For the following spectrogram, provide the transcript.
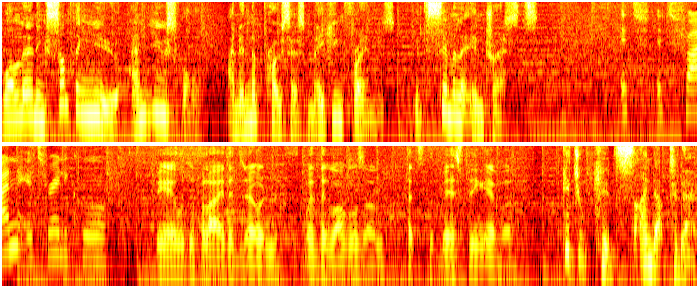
while learning something new and useful, and in the process making friends with similar interests. It's, it's fun, it's really cool. Being able to fly the drone with the goggles on, that's the best thing ever. Get your kids signed up today.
